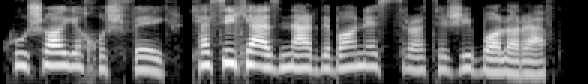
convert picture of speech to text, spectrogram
کوشای خوشفکر، کسی که از نردبان استراتژی بالا رفت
